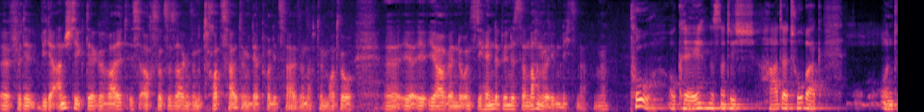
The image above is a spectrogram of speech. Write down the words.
äh, für den Wiederanstieg der Gewalt ist auch sozusagen so eine Trotzhaltung der Polizei, also nach dem Motto, äh, ja, wenn du uns die Hände bindest, dann machen wir eben nichts mehr. Ne? Puh, okay, das ist natürlich harter Tobak. Und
